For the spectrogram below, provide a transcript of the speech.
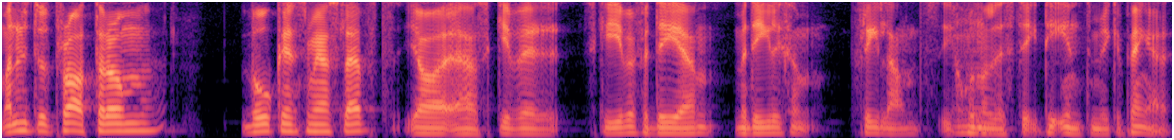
man är ute och pratar om boken som jag har släppt. Jag, jag skriver, skriver för DN, men det är liksom frilans i Mm. journalistik. Det är inte mycket pengar.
